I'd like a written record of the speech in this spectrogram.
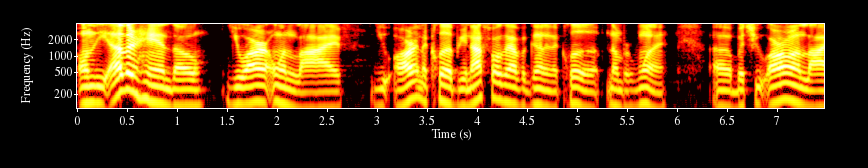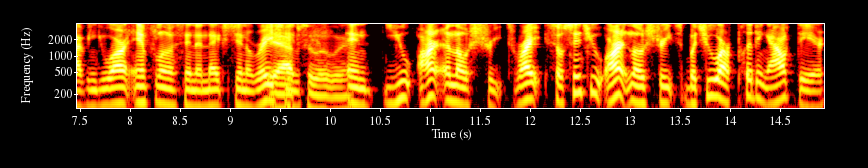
On the other hand, though, you are on live. You are in a club. You're not supposed to have a gun in a club. Number one, uh, but you are on live and you are influencing the next generation. Yeah, absolutely. And you aren't in those streets, right? So since you aren't in those streets, but you are putting out there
